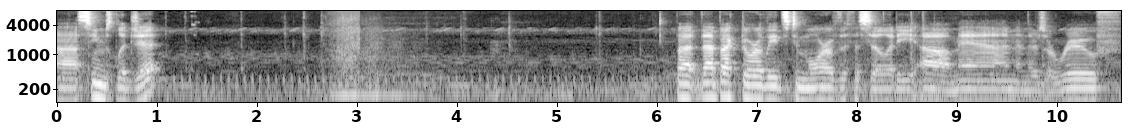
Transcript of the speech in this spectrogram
Uh, seems legit. But that back door leads to more of the facility. Oh man, and there's a roof.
